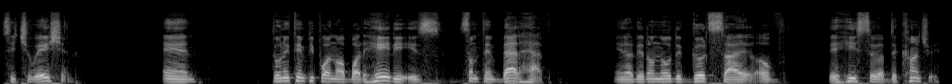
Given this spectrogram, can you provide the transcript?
situation. And the only thing people know about Haiti is something bad happened. You know, they don't know the good side of the history of the country.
